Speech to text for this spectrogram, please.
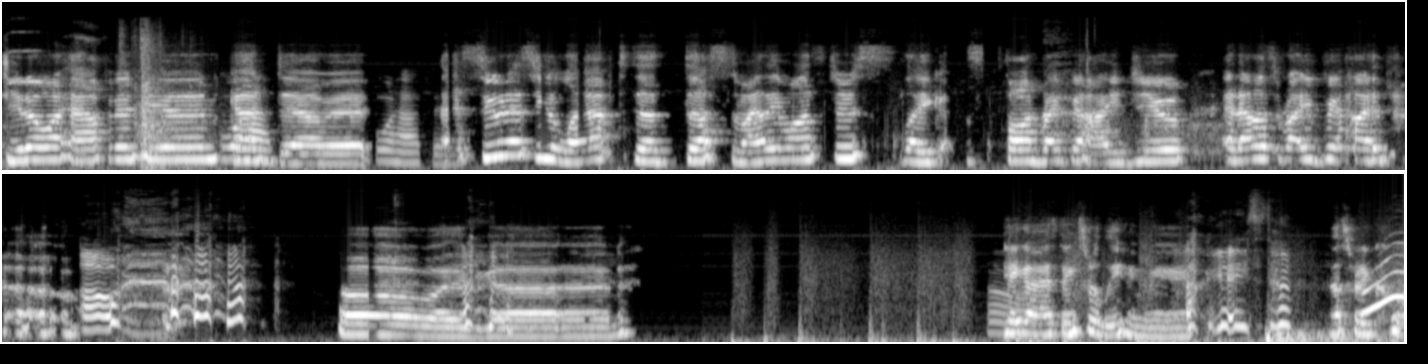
Do you know what happened, Ian? What God happened? damn it. What happened? As soon as you left, the, the smiley monsters like spawned right behind you, and I was right behind them. Oh. Oh my god. Oh. Hey Oh. guys, thanks for leaving me. Okay, stop. That's pretty cool.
